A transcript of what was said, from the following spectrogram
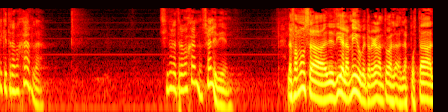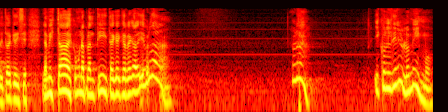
hay que trabajarla. Si no la trabajas, no sale bien. La famosa del Día del Amigo que te regalan todas las, postales y todo, que dice, la amistad es como una plantita que hay que regalar. Y es verdad. Es verdad. Y con el dinero lo mismo.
